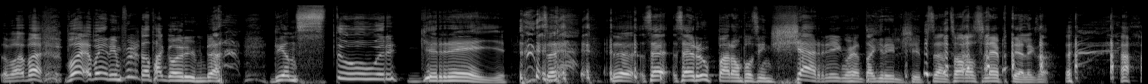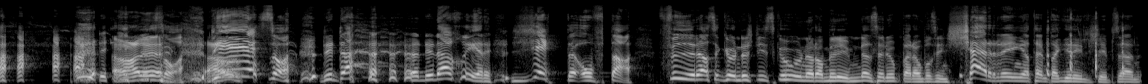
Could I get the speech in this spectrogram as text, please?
vad, vad, vad, vad är din första tanke om rymden? Det är en stor grej. Sen, sen, sen ropar de på sin kärring och hämtar grillchipsen, så har de släppt det liksom. Det är Ja, det- så. Det är så! Det där, det där sker jätteofta. Fyra sekunders diskussioner om rymden, så ropar de på sin kärring att hämta grillchipsen.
